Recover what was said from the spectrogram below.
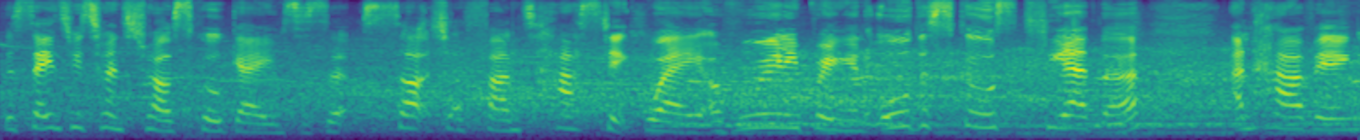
the Sainsbury's 2012 School Games is a, such a fantastic way of really bringing all the schools together and having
